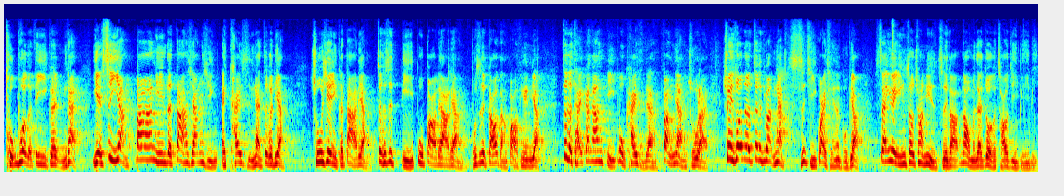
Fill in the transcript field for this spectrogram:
突破的第一根？你看也是一样，八年的大箱型，哎，开始你看这个量出现一个大量，这个是底部爆大量，不是高档爆天量。这个才刚刚底部开始这样放量出来，所以说呢，这个地方你看十几块钱的股票，三月营收创历史次高，那我们再做个超级比一比，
